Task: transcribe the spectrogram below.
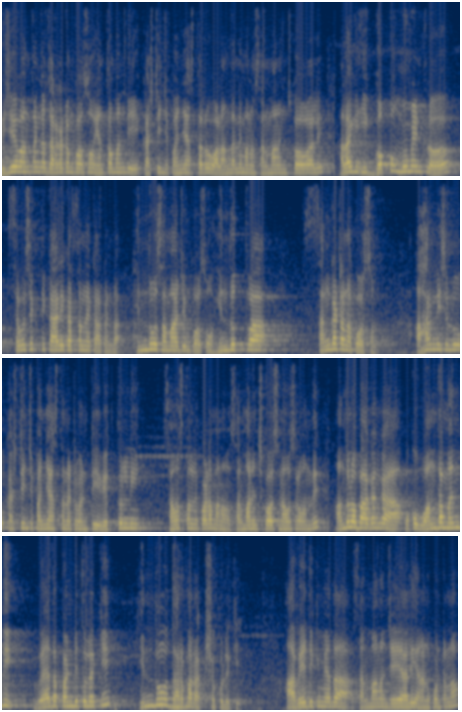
విజయవంతంగా జరగడం కోసం ఎంతోమంది కష్టించి పనిచేస్తారు వాళ్ళందరినీ మనం సన్మానించుకోవాలి. అలాగే ఈ గొప్ప మూమెంట్లో శివశక్తి కార్యకర్తలనే కాకుండా హిందూ సమాజం కోసం హిందుత్వ సంఘటన కోసం అహర్నిశలు కష్టించి పనిచేస్తున్నటువంటి వ్యక్తుల్ని సంస్థల్ని కూడా మనం సన్మానించుకోవాల్సిన అవసరం ఉంది. అందులో భాగంగా ఒక వంద మంది వేద పండితులకి హిందూ ధర్మ రక్షకులకి ఆ వేదిక మీద సన్మానం చేయాలి అని అనుకుంటున్నాం.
